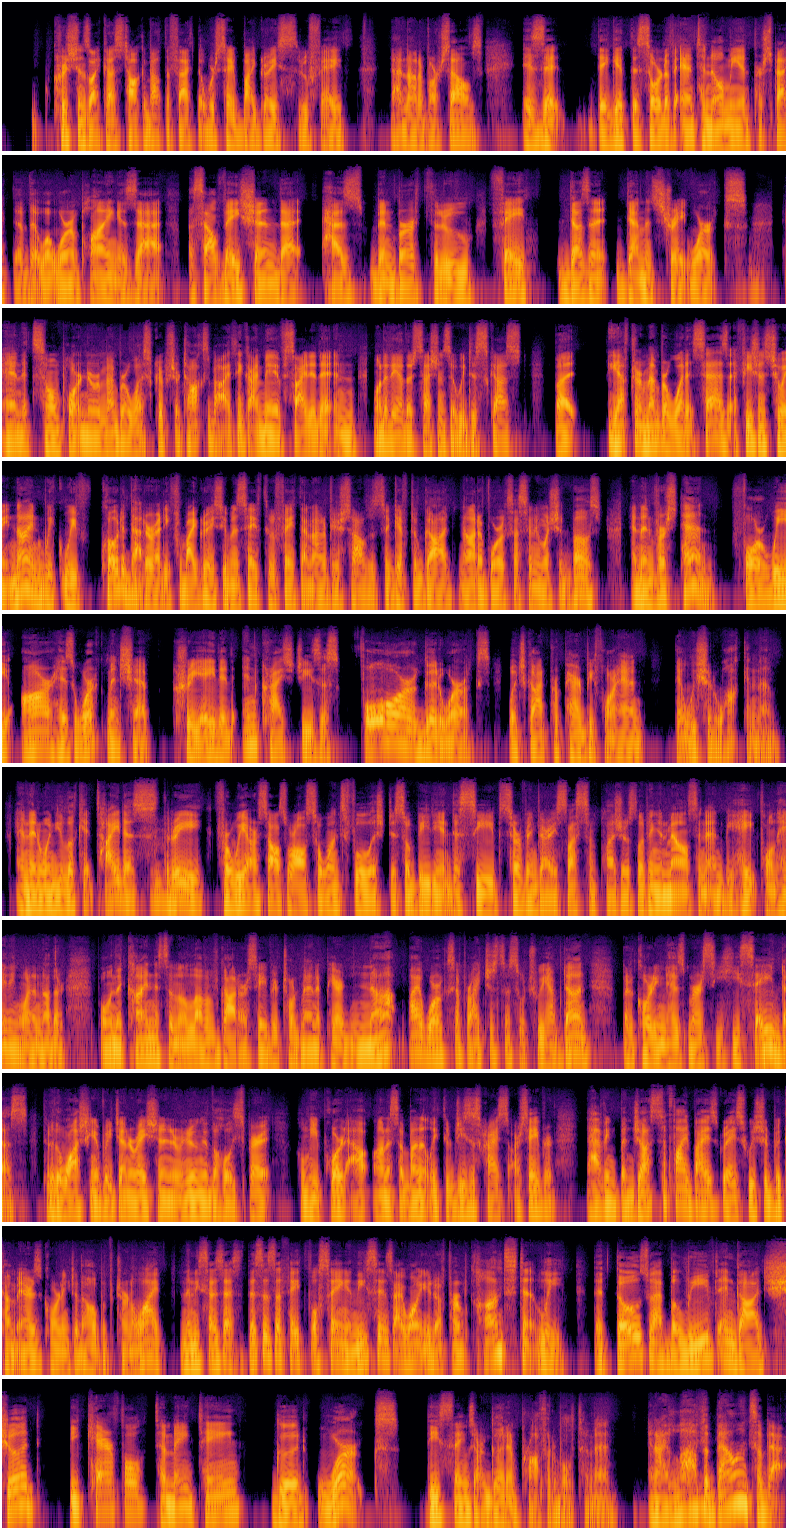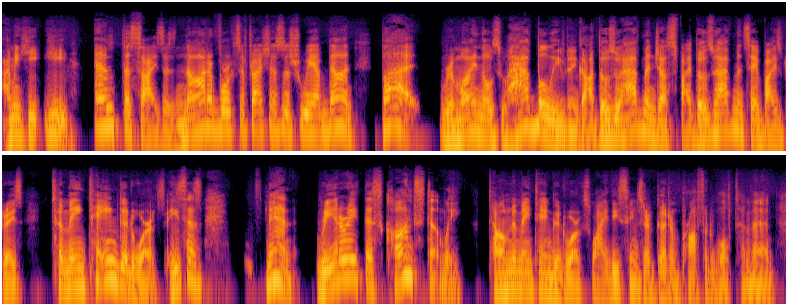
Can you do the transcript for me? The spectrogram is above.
Christians like us talk about the fact that we're saved by grace through faith, that not of ourselves, is that they get this sort of antinomian perspective that what we're implying is that a salvation that has been birthed through faith doesn't demonstrate works. And it's so important to remember what scripture talks about. I think I may have cited it in one of the other sessions that we discussed, but you have to remember what it says. Ephesians 2 8 9, we, we've quoted that already. For by grace you've been saved through faith, and not of yourselves. It's a gift of God, not of works, lest anyone should boast. And then verse 10, for we are his workmanship, created in Christ Jesus for good works, which God prepared beforehand that we should walk in them. And then when you look at Titus mm-hmm. 3, for we ourselves were also once foolish, disobedient, deceived, serving various lusts and pleasures, living in malice and envy, hateful and hating one another. But when the kindness and the love of God our Savior toward man appeared, not by works of righteousness which we have done, but according to his mercy, he saved us through the washing of regeneration and renewing of the Holy Spirit, whom he poured out on us abundantly through Jesus Christ our Savior, that having been justified by his grace, we should become heirs according to the hope of eternal life. And then he says this, this is a faithful saying, and these things I want you to affirm constantly that those who have believed in God should be careful to maintain good works. These things are good and profitable to men. And I love the balance of that. I mean, he, he emphasizes not of works of righteousness which we have done, but remind those who have believed in God, those who have been justified, those who have been saved by his grace to maintain good works. He says, man, reiterate this constantly. Tell them to maintain good works, why these things are good and profitable to men.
